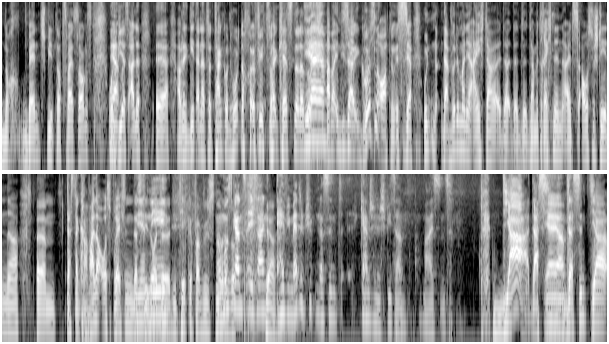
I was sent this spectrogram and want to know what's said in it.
noch Band spielt noch zwei Songs und Ja. wir es alle, äh, aber dann geht einer zur Tanke und holt noch irgendwie zwei Kästen oder so. Aber in dieser Größenordnung ist es ja, und da würde man ja eigentlich da, da, da, damit rechnen als Außenstehender, ähm, dass dann Krawalle ausbrechen, dass die nee. Leute die Theke verwüsten Man muss so. ganz ehrlich sagen. Heavy Metal Typen, das sind ganz schöne Spießer meistens. Ja, das, Ja, ja. das sind ja äh,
